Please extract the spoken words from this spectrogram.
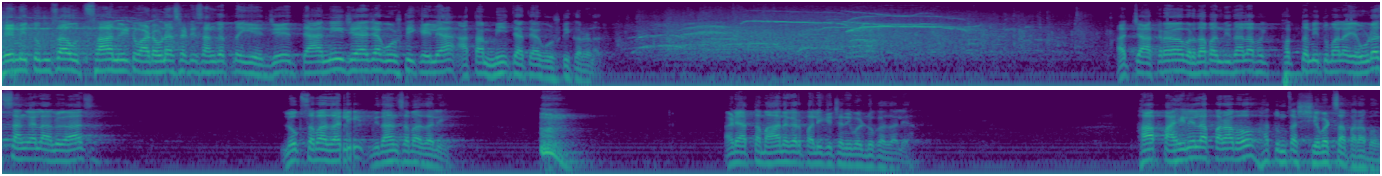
हे मी तुमचा उत्साह नीट वाढवण्यासाठी सांगत नाहीये. जे त्यांनी ज्या ज्या गोष्टी केल्या आता मी त्या त्या गोष्टी करणार. आजच्या अकराव्या वर्धापन दिनाला फक्त मी तुम्हाला एवढंच सांगायला आलोय आज. लोकसभा झाली विधानसभा झाली. आणि आता महानगरपालिकेच्या निवडणुका झाल्या. हा पाहिलेला पराभव हा तुमचा शेवटचा पराभव.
